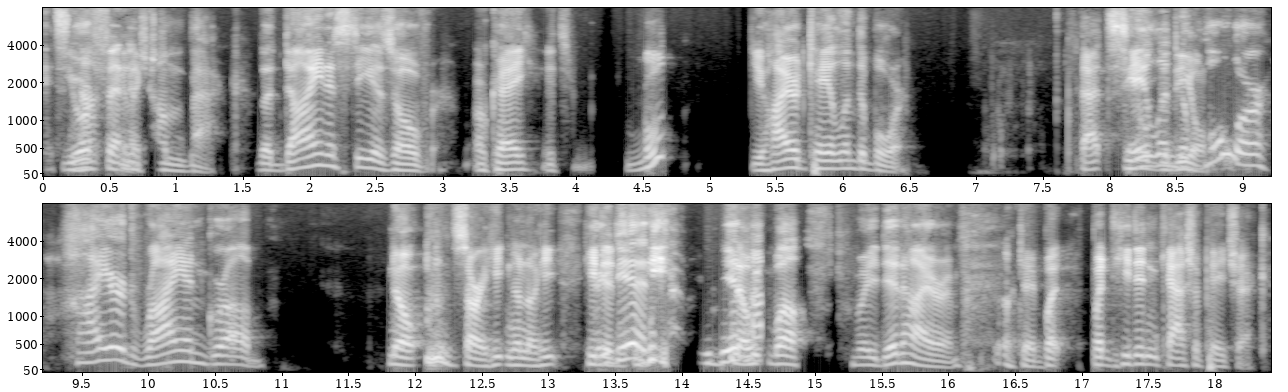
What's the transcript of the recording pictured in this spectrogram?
it's You're not finished. come back. the dynasty is over. Okay, it's boop. you hired Kalen DeBoer. That sealed the Kalen deal. DeBoer hired Ryan Grubb. No, sorry. He no no he he, He didn't. did. He- He did, no, well, but he did hire him. okay, but but he didn't cash a paycheck.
